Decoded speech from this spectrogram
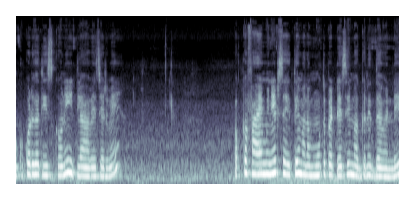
ఒక్కొక్కటిగా తీసుకొని ఇట్లా వేసేయడమే. ఒక్క ఫైవ్ మినిట్స్ అయితే మనం మూత పెట్టేసి మగ్గనిద్దామండి.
